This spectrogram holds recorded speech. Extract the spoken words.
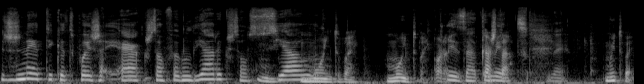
genética, depois é a questão familiar, a questão social. Muito bem, muito bem. Ora, Exatamente. Né? Muito bem.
